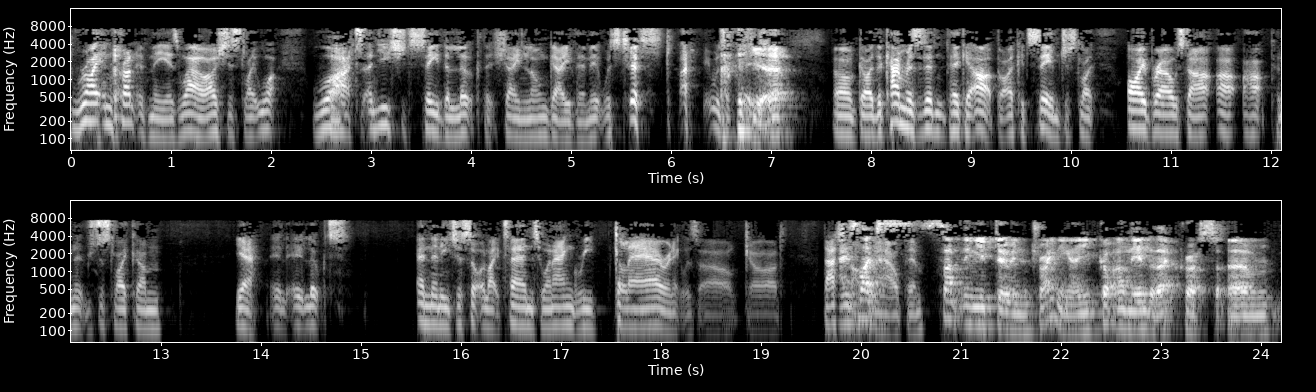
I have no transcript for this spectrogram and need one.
right in front of me as well. I was just like, what? What? And you should see the look that Shane Long gave him. It was just, it was a yeah. Oh god, the cameras didn't pick it up, but I could see him just like eyebrows up, up, up and it was just like um, yeah, it, it looked, and then he just sort of like turned to an angry glare, and it was oh god, that's not like going to help him. Something you do in training, and you've got on the end of that cross um,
